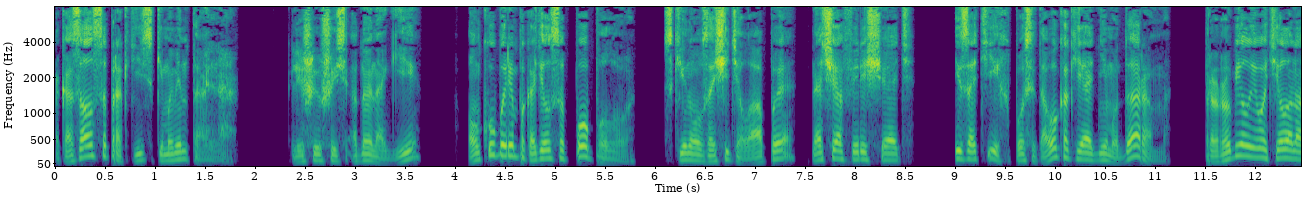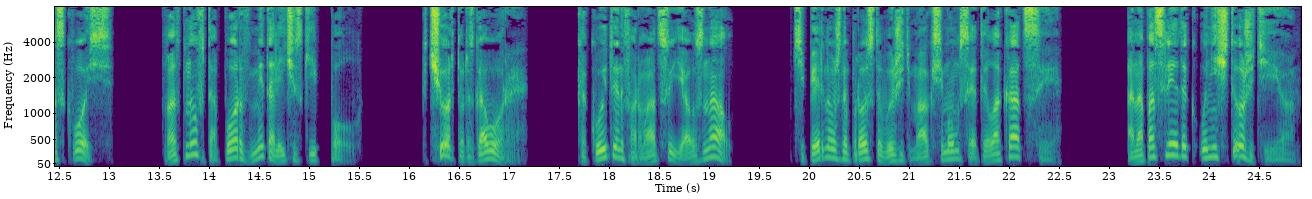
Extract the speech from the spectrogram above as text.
оказался практически моментально. Лишившись одной ноги, он кубарем покатился по полу, скинул в защите лапы, начав верещать, и затих после того, как я одним ударом прорубил его тело насквозь, воткнув топор в металлический пол. К черту разговоры. Какую-то информацию я узнал. Теперь нужно просто выжить максимум с этой локации, а напоследок уничтожить ее,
